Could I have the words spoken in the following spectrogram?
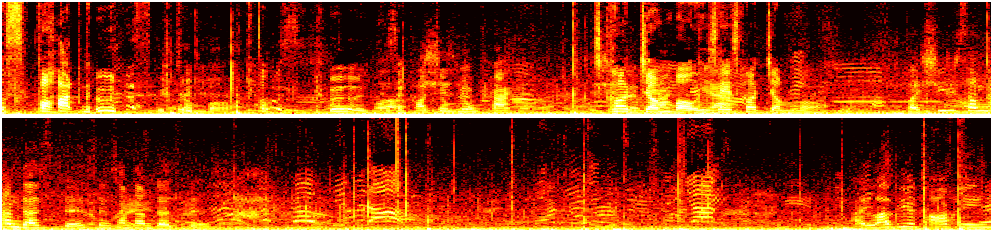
Kaeley's good those spot moves. Jumbo. That was good. Well, it called she's jumbo? been practicing. It's called jumbo. He Yeah. says it's called jumbo. But she sometimes does this and sometimes does this. I love you talking.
